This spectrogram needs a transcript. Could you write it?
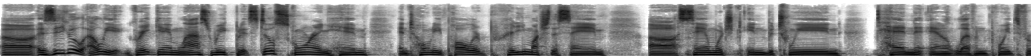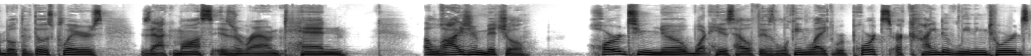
Uh, Ezekiel Elliott, great game last week, but it's still scoring him and Tony Pollard pretty much the same, uh, sandwiched in between 10 and 11 points for both of those players. Zach Moss is around 10. Elijah Mitchell, hard to know what his health is looking like. Reports are kind of leaning towards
